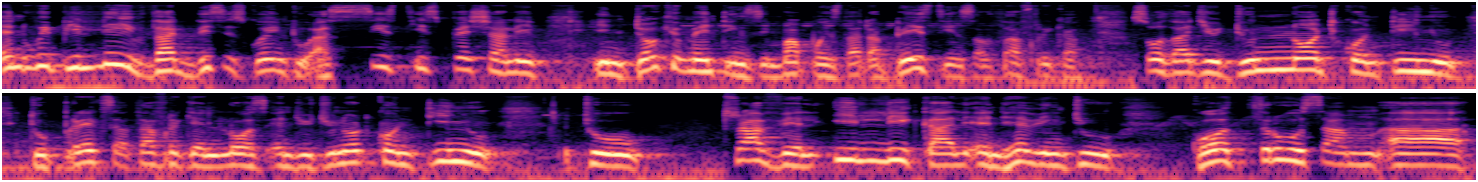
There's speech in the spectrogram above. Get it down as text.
and we believe that this is going to assist, especially in documenting Zimbabweans that are based in South Africa, so that you do not continue to break South African laws and you do not continue to travel illegally and having to go through some. Uh,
